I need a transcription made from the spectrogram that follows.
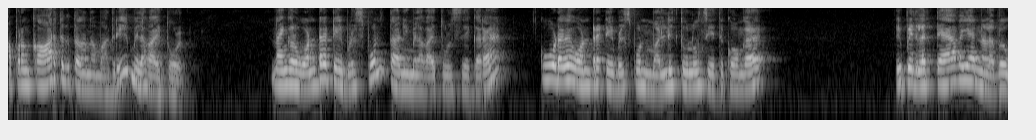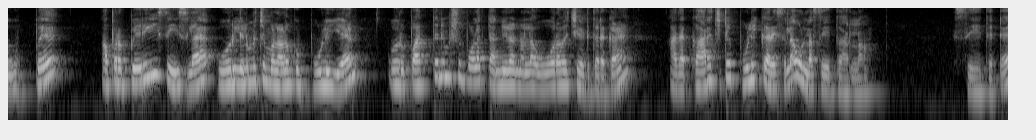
அப்புறம் காரத்துக்கு தகுந்த மாதிரி மிளகாய்த்தூள். நான் இங்கே ஒரு ஒன்றரை டேபிள் ஸ்பூன் தனி மிளகாய்த்தூள் சேர்க்குறேன். கூடவே ஒன்றரை டேபிள் ஸ்பூன் மல்லித்தூளும் சேர்த்துக்கோங்க. இப்போ இதில் தேவையான அளவு உப்பு அப்புறம் பெரிய சைஸில் ஒரு எலுமிச்சம்பழ அளவுக்கு புளியை ஒரு பத்து நிமிஷம் போல் தண்ணியில் நல்லா ஊற வச்சு எடுத்துருக்கேன். அதை கரைச்சிட்டு புளி கரைசலை உள்ளே சேர்த்துடலாம் சேர்த்துட்டு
